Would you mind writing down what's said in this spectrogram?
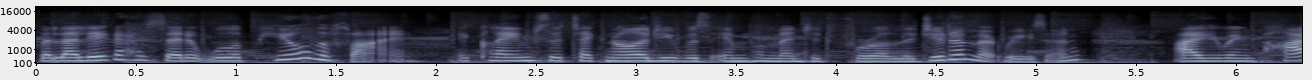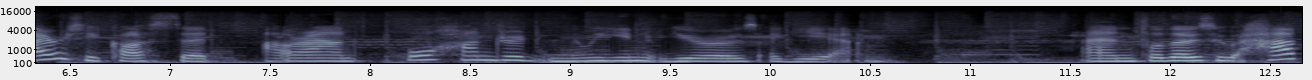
But La Liga has said it will appeal the fine. It claims the technology was implemented for a legitimate reason, arguing piracy costed around 400 million euros a year. And for those who have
